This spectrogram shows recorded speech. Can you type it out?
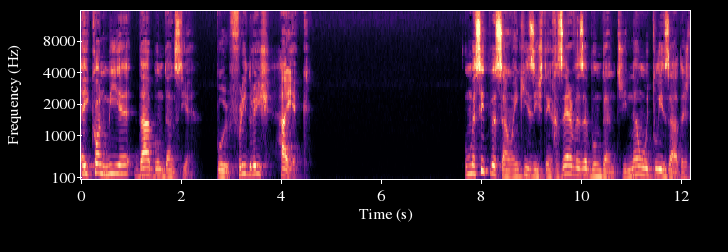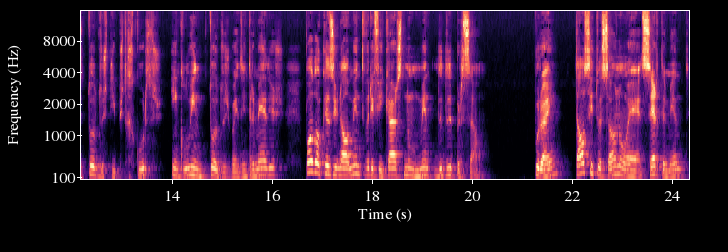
A Economia da Abundância, por Friedrich Hayek. Uma situação em que existem reservas abundantes e não utilizadas de todos os tipos de recursos, incluindo todos os bens intermédios, pode ocasionalmente verificar-se num momento de depressão. Porém, tal situação não é, certamente,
